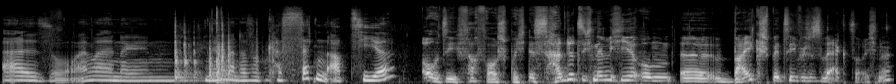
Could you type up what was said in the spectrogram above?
Also, einmal einen, wie nennt man das, so einen Kassettenabzieher. Oh, die Fachfrau spricht. Es handelt sich nämlich hier um äh, bike-spezifisches Werkzeug, ne?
